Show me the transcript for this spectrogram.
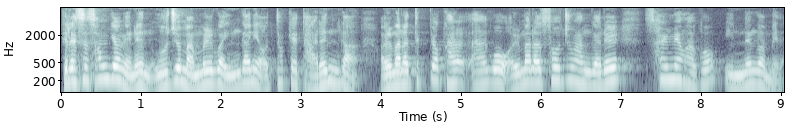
그래서 성경에는 우주 만물과 인간이 어떻게 다른가, 얼마나 특별하고 얼마나 소중한가를 설명하고 있는 겁니다.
